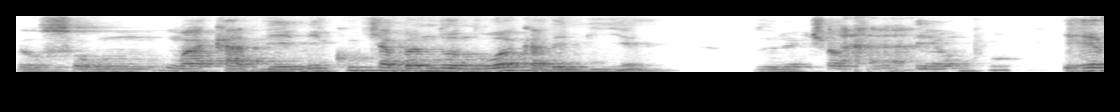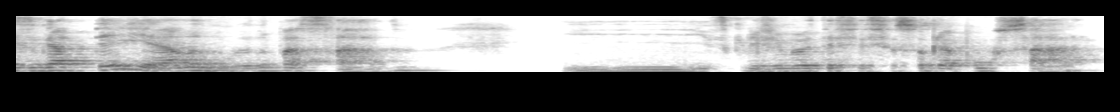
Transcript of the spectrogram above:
eu sou um, um acadêmico que abandonou a academia durante algum uhum. tempo e resgatei ela no ano passado e escrevi meu TCC sobre a Pulsar.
